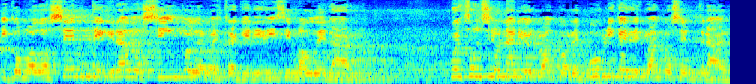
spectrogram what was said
y como docente grado 5 de nuestra queridísima UDELAR. Fue funcionario del Banco República y del Banco Central.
